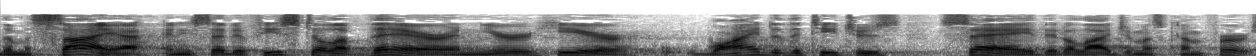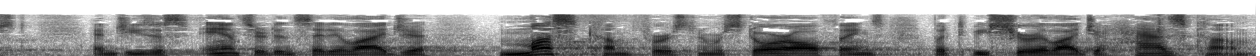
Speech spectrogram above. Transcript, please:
the Messiah, and he said, if he's still up there and you're here, why do the teachers say that Elijah must come first? And Jesus answered and said, Elijah must come first and restore all things, but to be sure Elijah has come.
